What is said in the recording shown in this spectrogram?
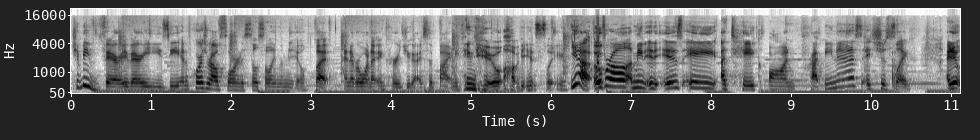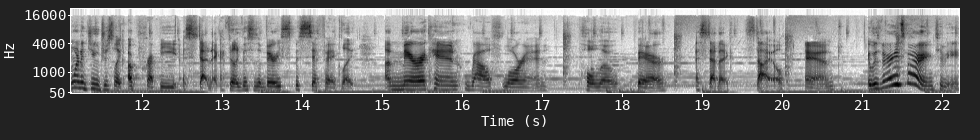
should be very, very easy. And of course, Ralph Lauren is still selling them new, but I never want to encourage you guys to buy anything new, obviously. Yeah, overall, I mean, it is a, a take on preppiness. It's just like, I didn't want to do just like a preppy aesthetic. I feel like this is a very specific, like American Ralph Lauren polo bear aesthetic style. And it was very inspiring to me.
